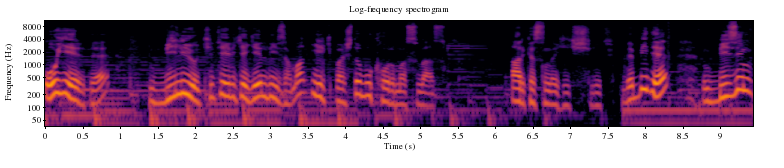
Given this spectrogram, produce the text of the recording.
o yerde biliyor ki tehlike geldiği zaman ilk başta bu koruması lazım. Arkasındaki kişiler. Ve bir de bizim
